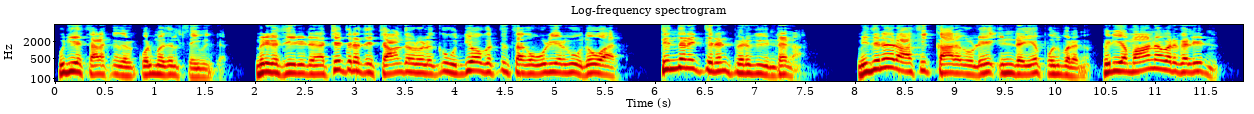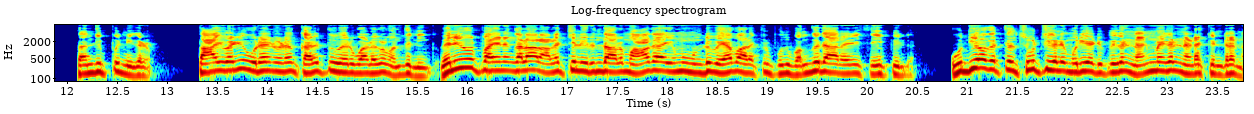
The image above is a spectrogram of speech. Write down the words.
புதிய சரக்குகள் கொள்முதல் செய்வீர்கள். மிருகசீரிட நட்சத்திரத்தை சார்ந்தவர்களுக்கு உத்தியோகத்து சக ஊழியர்கள் உதவார் சிந்தனை திறன் பெருகுகின்றன. மிதுன ராசிக்காரர்களுடைய இன்றைய பொதுபலங்கள் பிரியமானவர்களின் சந்திப்பு நிகழும். தாய் வழி உறவினரிடம் கருத்து வேறுபாடுகள் வந்து நீங்கும். வெளியூர் பயணங்களால் அலைச்சல் இருந்தாலும் ஆதாயமும் உண்டு. வியாபாரத்தில் புது பங்குதாரரை சேர்ப்பீர்கள். உத்தியோகத்தில் சூழ்ச்சிகளை முறியடிப்புகள் நன்மைகள் நடக்கின்றன.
